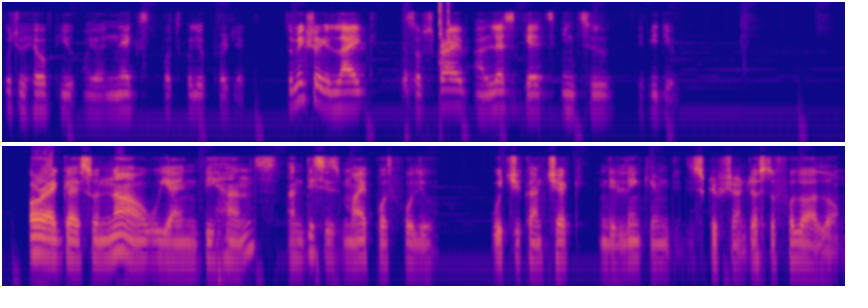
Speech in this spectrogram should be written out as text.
which will help you on your next portfolio project. So make sure you like, subscribe and let's get into the video. Alright guys, so now we are in Behance and this is my portfolio which you can check in the link in the description just to follow along.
